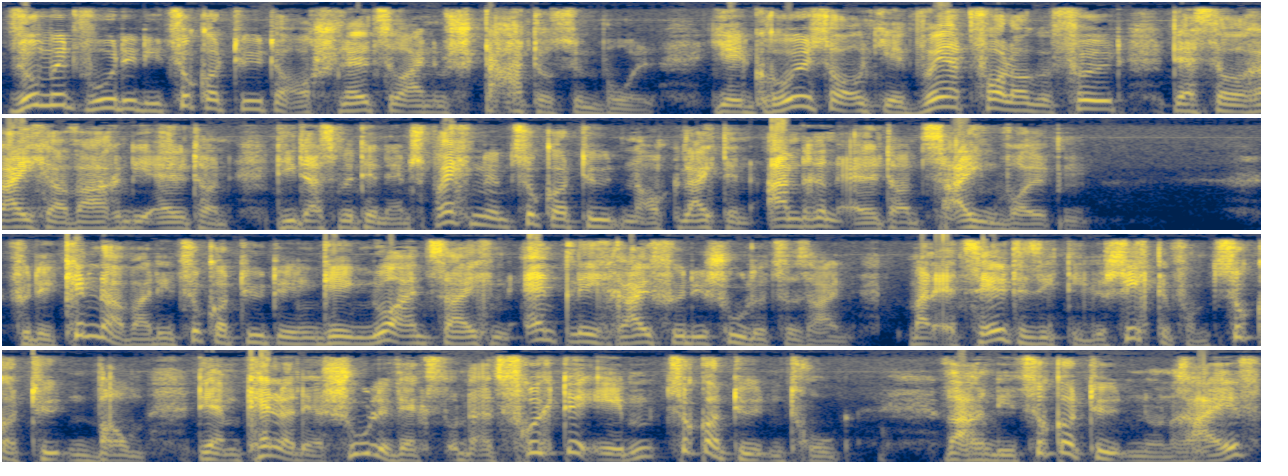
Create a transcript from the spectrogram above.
Somit wurde die Zuckertüte auch schnell zu einem Statussymbol. Je größer und je wertvoller gefüllt, desto reicher waren die Eltern, die das mit den entsprechenden Zuckertüten auch gleich den anderen Eltern zeigen wollten. Für die Kinder war die Zuckertüte hingegen nur ein Zeichen, endlich reif für die Schule zu sein. Man erzählte sich die Geschichte vom Zuckertütenbaum, der im Keller der Schule wächst und als Früchte eben Zuckertüten trug. Waren die Zuckertüten nun reif,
